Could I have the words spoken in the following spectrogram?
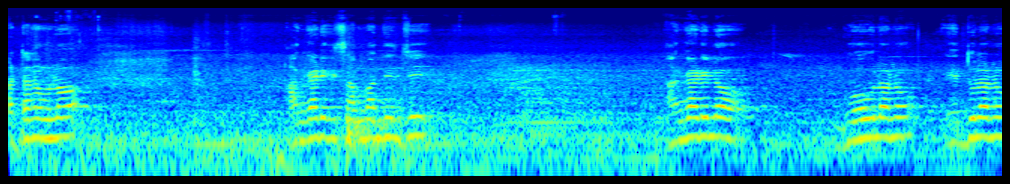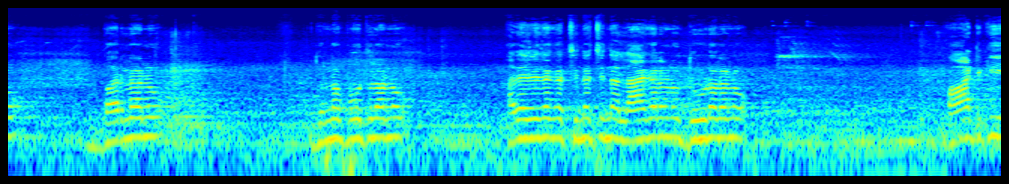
పట్టణంలో అంగడికి సంబంధించి అంగడిలో గోవులను ఎద్దులను బర్రెలను దున్నపోతులను అదేవిధంగా చిన్న చిన్న లాగలను దూడలను వాటికి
